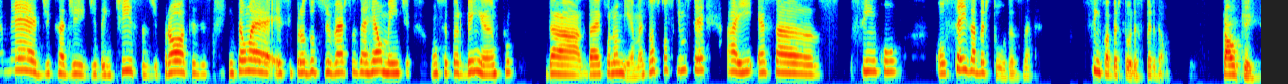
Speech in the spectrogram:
área médica, de, de dentistas, de próteses. Então, é, esse produtos diversos é realmente um setor bem amplo da, da economia. Mas nós conseguimos ter aí essas cinco ou seis aberturas, né? Cinco aberturas, perdão. Tá ok.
